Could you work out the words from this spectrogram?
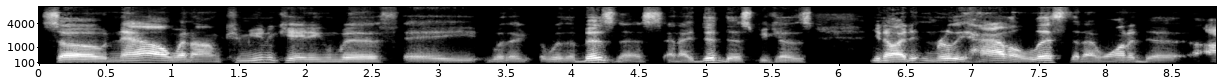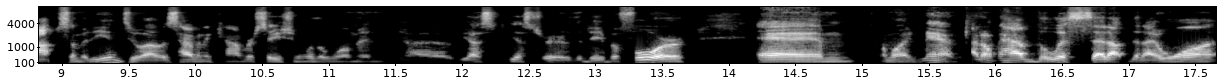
So now when I'm communicating with a with a with a business, and I did this because you know I didn't really have a list that I wanted to opt somebody into. I was having a conversation with a woman uh, yes, yesterday or the day before, and I'm like, man, I don't have the list set up that I want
